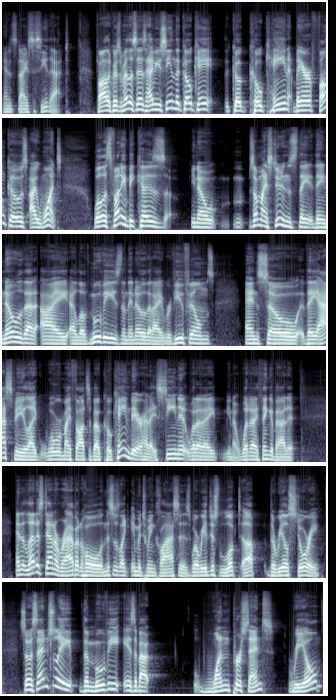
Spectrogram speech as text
And it's nice to see that. Father Chris Miller says, Have you seen the cocaine, co- cocaine Bear Funkos I want? Well, it's funny because, you know, some of my students, they, they know that I, I love movies and they know that I review films. And so they asked me, like, what were my thoughts about Cocaine Bear? Had I seen it? What did I, you know, what did I think about it? And it led us down a rabbit hole. And this was like in between classes where we just looked up the real story. So essentially, the movie is about 1% real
